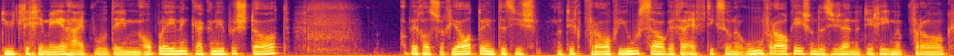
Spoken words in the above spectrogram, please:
deutliche Mehrheit, die dem ablehnend gegenübersteht. Aber ich habe es schon angetönt, das ist natürlich die Frage, wie aussagekräftig so eine Umfrage ist und es ist auch natürlich immer die Frage,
